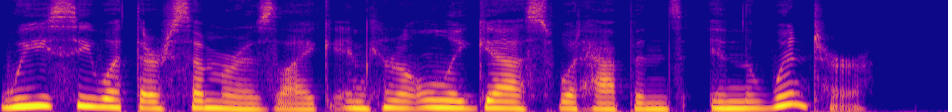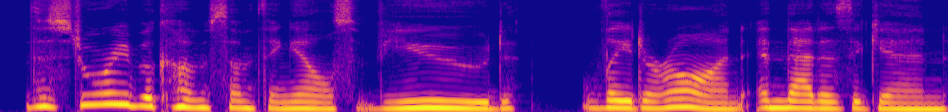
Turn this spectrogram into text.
We see what their summer is like and can only guess what happens in the winter. The story becomes something else viewed later on, and that is again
